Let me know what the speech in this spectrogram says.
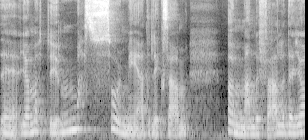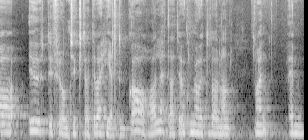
Eh, jag mötte ju massor med liksom, ömmande fall där jag utifrån tyckte att det var helt galet. Att jag kommer ihåg att det var någon, en, en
